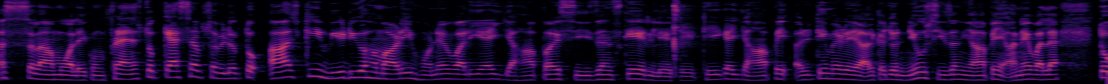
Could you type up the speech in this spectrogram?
असलम फ्रेंड्स तो कैसे आप सभी लोग तो आज की वीडियो हमारी होने वाली है यहाँ पर सीजन्स के रिलेटेड ठीक है यहाँ पे अल्टीमेट रियाल का जो न्यू सीज़न यहाँ पे आने वाला है तो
